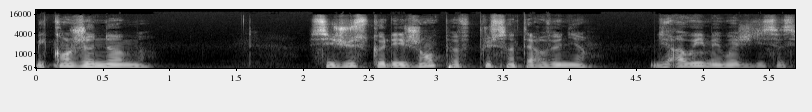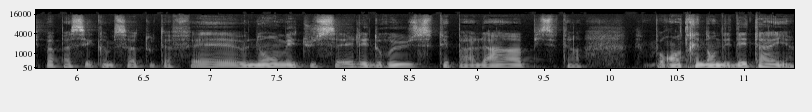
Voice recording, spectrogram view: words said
Mais quand je nomme, c'est juste que les gens peuvent plus intervenir. Dire ah oui mais ouais je dis ça s'est pas passé comme ça tout à fait. Euh, non mais tu sais les Druzes c'était pas là puis etc. Pour rentrer dans des détails.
